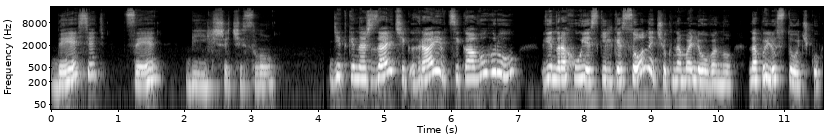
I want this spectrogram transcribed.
10 це більше число. Дітки, наш зайчик грає в цікаву гру. Він рахує, скільки сонечок намальовано на пелюсточку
